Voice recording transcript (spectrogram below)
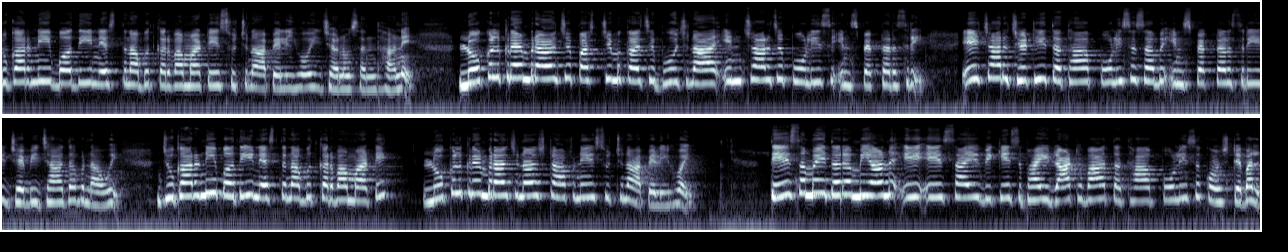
જુગારની બદી નેસ્તનાબૂદ કરવા માટે સૂચના આપેલી હોય જનુસંધાને લોકલ ક્રાઇમ બ્રાન્ચ પશ્ચિમ કચ્છ ભુજના in charge police inspector Shri H R Jethi તથા police sub inspector Shri JB Jadav હોય જુગારની બદી નેસ્તનાબૂદ કરવા માટે લોકલ ક્રાઇમ બ્રાન્ચના સ્ટાફને સૂચના આપેલી હોય. તે સમય દરમિયાન એએસઆઈ વિકેશભાઈ રાઠવા તથા પોલીસ કોન્સ્ટેબલ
